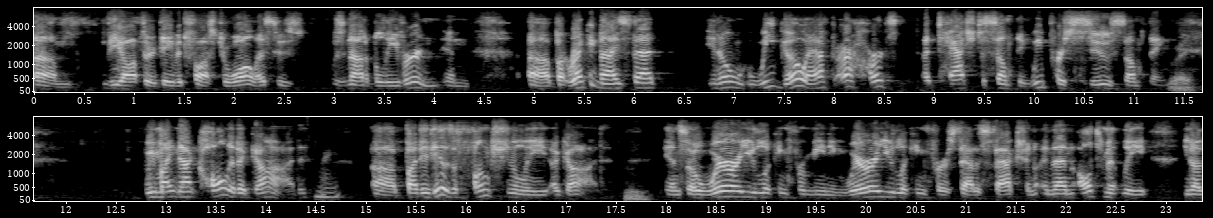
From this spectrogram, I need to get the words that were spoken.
um, the author David Foster Wallace, who's was not a believer, and, and uh, but recognized that you know we go after our hearts attached to something, we pursue something. Right. We might not call it a god, right uh, but it is functionally a God. Hmm. And so, where are you looking for meaning? Where are you looking for satisfaction? And then ultimately, you know,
